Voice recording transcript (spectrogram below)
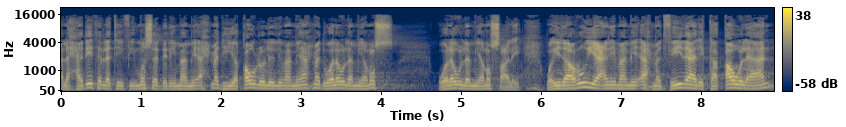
الأحاديث التي في مسند الإمام أحمد هي قول للإمام أحمد ولو لم ينص ولو لم ينص عليه. وإذا روي عن الإمام أحمد في ذلك قولان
